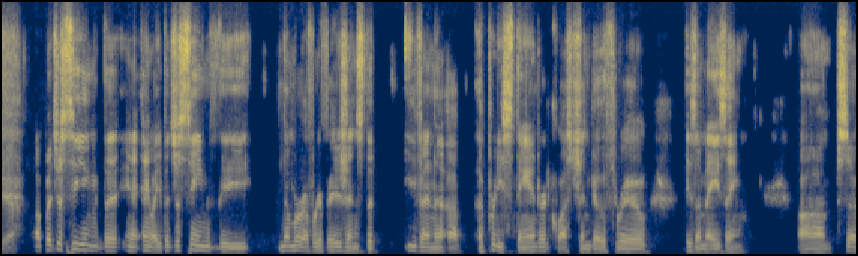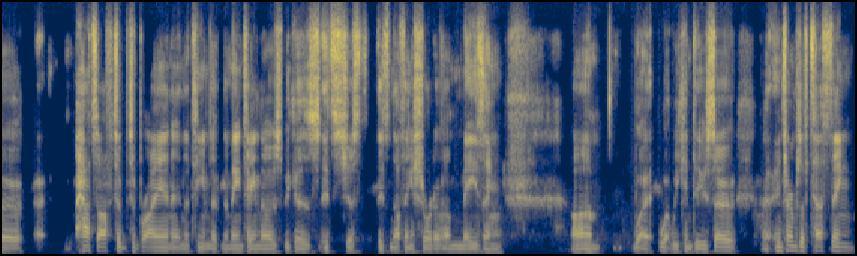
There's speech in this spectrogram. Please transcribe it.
Yeah, Uh, but just seeing the anyway, but just seeing the number of revisions that even a, a pretty standard question go through is amazing. Um, so hats off to, to Brian and the team that, that maintain those because it's just it's nothing short of amazing um, what what we can do. So uh, in terms of testing,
